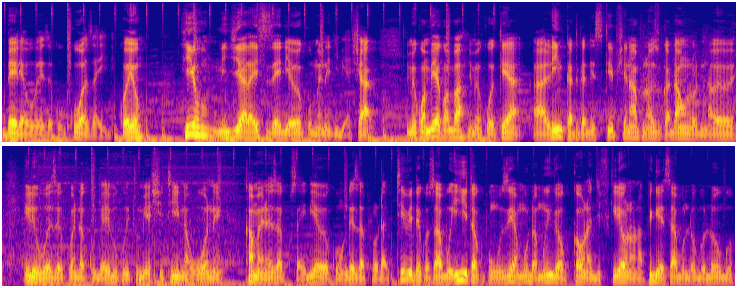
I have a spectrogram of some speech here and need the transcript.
mbele au iweze kukua zaidi. Kwa hiyo hiyo ni njia rahisi zaidi ya wewe kumanage biashara. Nimekuambia kwamba nimekuwekea uh, link katika description hapo unaweza ukadownload na wewe ili uweze kwenda kujaribu kuitumia sheet hii na uone kama inaweza kusaidia wewe kuongeza productivity kwa sababu hii itakupunguzia muda mwingi wa kukaa unajifikiria na unapiga hesabu ndogondogo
